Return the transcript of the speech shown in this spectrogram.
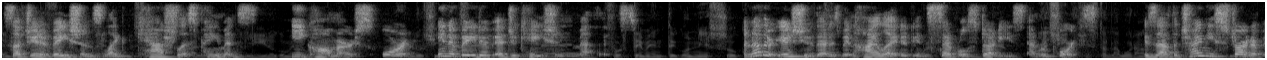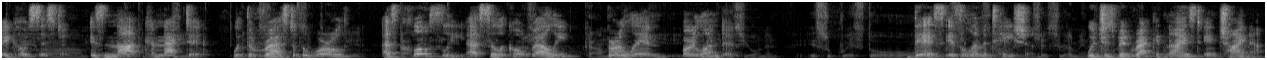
such innovations like cashless payments, e commerce, or innovative education methods. Another issue that has been highlighted in several studies and reports is that the Chinese startup ecosystem is not connected with the rest of the world as closely as Silicon Valley, Berlin, or London. This is a limitation, which has been recognized in China,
